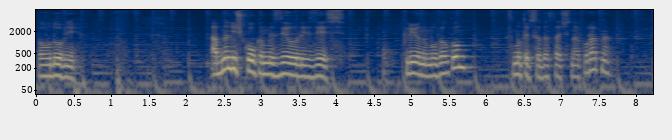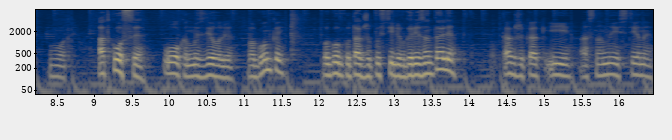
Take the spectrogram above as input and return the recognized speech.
поудобней. Обналичку окон мы сделали здесь клееным уголком. Смотрится достаточно аккуратно. Вот. Откосы у окон мы сделали вагонкой. Вагонку также пустили в горизонтали. так же как и основные стены.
